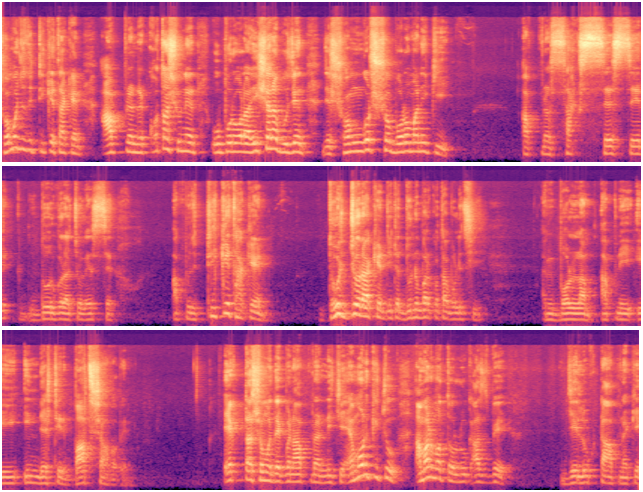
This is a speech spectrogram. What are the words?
সময় যদি টিকে থাকেন, আপনাদের কথা শুনেন উপরওয়ালার ইশারা বুঝেন যে সংঘর্ষ বড় মানে কি? আপনার সাকসেসের দোরগোড়া চলে এসছেন। আপনি যদি টিকে থাকেন, ধৈর্য রাখেন, যেটা দু নম্বর কথা বলেছি, আমি বললাম, আপনি এই ইন্ডাস্ট্রির বাদশাহ হবেন। একটা সময় দেখবেন আপনার নিচে এমন কিছু আমার মতো লোক আসবে, যে লোকটা আপনাকে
